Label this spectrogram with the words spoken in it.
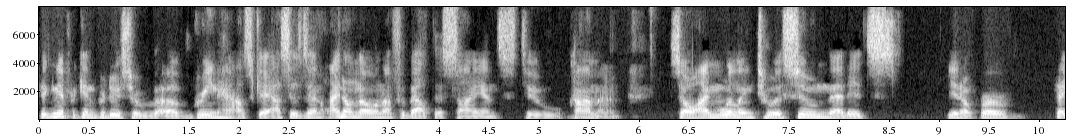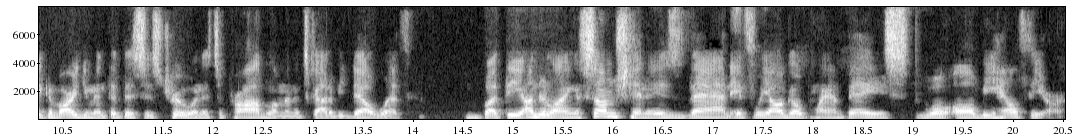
significant producer of, of greenhouse gases and i don't know enough about this science to comment. So i'm willing to assume that it's you know for sake of argument that this is true and it's a problem and it's got to be dealt with but the underlying assumption is that if we all go plant-based we'll all be healthier.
